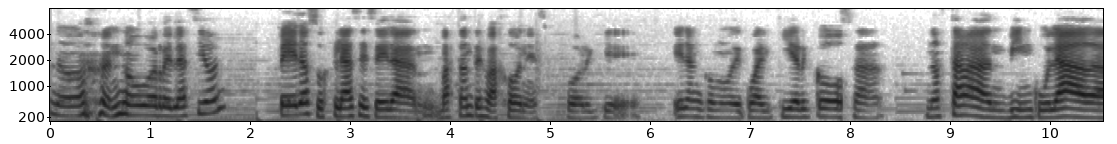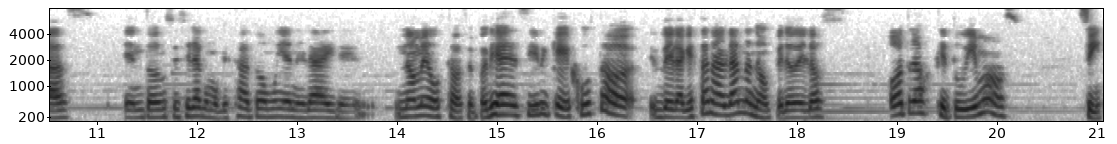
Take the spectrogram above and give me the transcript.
no, no hubo relación, pero sus clases eran bastantes bajones, porque eran como de cualquier cosa, no estaban vinculadas, entonces era como que estaba todo muy en el aire. No me gustó, se podría decir que justo de la que están hablando no, pero de los otros que tuvimos, sí.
